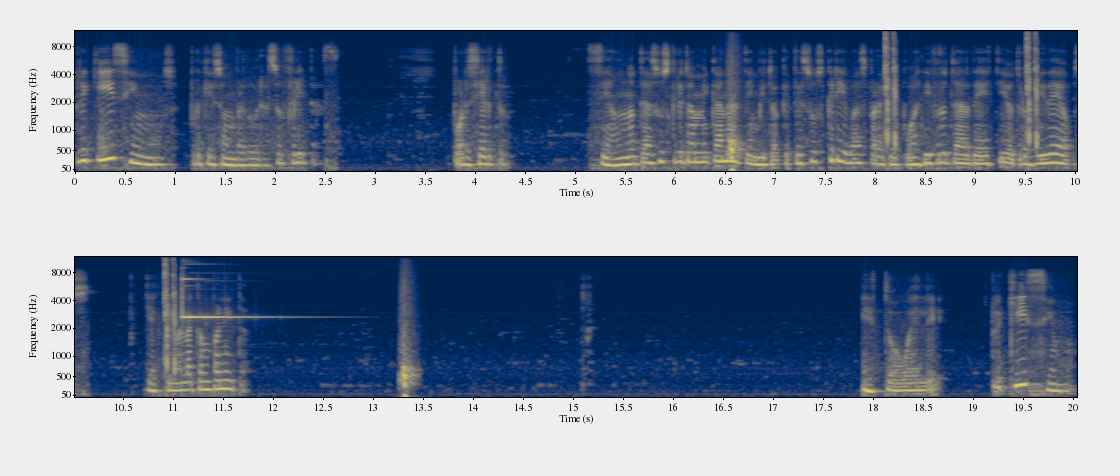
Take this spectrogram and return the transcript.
riquísimos porque son verduras sofritas. Por cierto, si aún no te has suscrito a mi canal, te invito a que te suscribas para que puedas disfrutar de este y otros videos y activa la campanita. Esto huele riquísimo.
